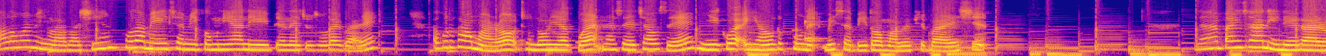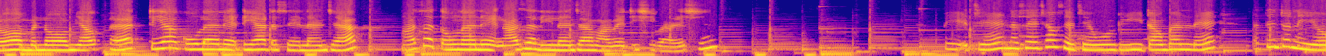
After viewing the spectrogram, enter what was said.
အားလုံးပဲမင်္ဂလာပါရှင်။ဖိုလာမင်းအချမ်းမီကုမ္ပဏီကနေပြန်လည်ကြိုဆိုလိုက်ပါရယ်။အခုတစ်ခေါက်မှာတော့ထုံလုံးရက်ကွက်2060မြေကွက်အယောင်တစ်ခုနဲ့မိတ်ဆက်ပေးတော့မှာပဲဖြစ်ပါရဲ့ရှင်။လမ်းပိုင်းခြားအနေနဲ့ကတော့မနော်မြောက်ဘက်109လမ်းနဲ့110လမ်းကြား53လမ်းနဲ့54လမ်းကြားမှာပဲတည်ရှိပါရဲ့ရှင်။ပေအကျဉ်2060ကျင်းဝန်းပြီးတောင်ဘက်လက်အသင်းတက်နေုံ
